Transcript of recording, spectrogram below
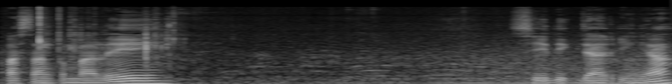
pasang kembali. Sidik jarinya.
